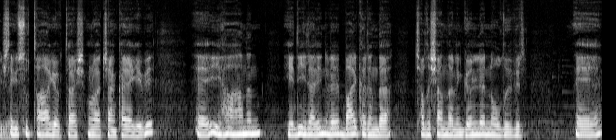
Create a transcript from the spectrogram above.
işte Yusuf Taha Göktaş, Murat Çankaya gibi e, İHA'nın Yedi Hilal'in ve Baykar'ın da çalışanların gönüllerinin olduğu bir e,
